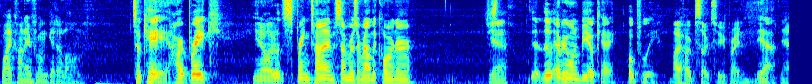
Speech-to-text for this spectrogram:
Why can't everyone get along? It's okay. Heartbreak. You know, it's springtime, summer's around the corner. Yeah, Th- th- Everyone will be okay, hopefully. I hope so too, Braden. Yeah. Yeah.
